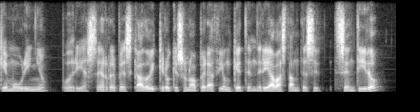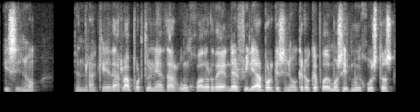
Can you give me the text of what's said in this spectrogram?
que Mourinho podría ser repescado y creo que es una operación que tendría bastante sentido y si no, tendrá que dar la oportunidad a algún jugador del filial, porque si no, creo que podemos ir muy justos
